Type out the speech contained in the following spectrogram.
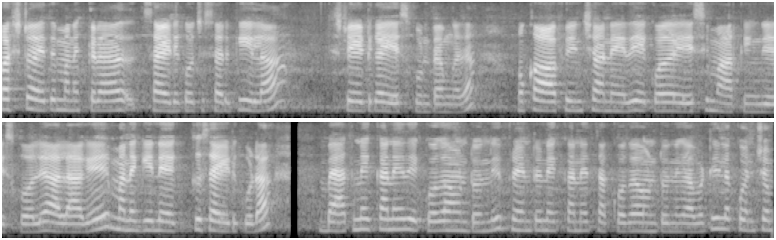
ఫస్ట్ అయితే మన ఇక్కడ సైడ్కి వచ్చేసరికి ఇలా స్ట్రేట్గా వేసుకుంటాం కదా. ఒక హాఫ్ ఇంచ్ అనేది ఎక్కువగా వేసి మార్కింగ్ చేసుకోవాలి. అలాగే మనకి నెక్ సైడ్ కూడా బ్యాక్ నెక్ అనేది ఎక్కువగా ఉంటుంది. ఫ్రంట్ నెక్ అనేది తక్కువగా ఉంటుంది కాబట్టి ఇలా కొంచెం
